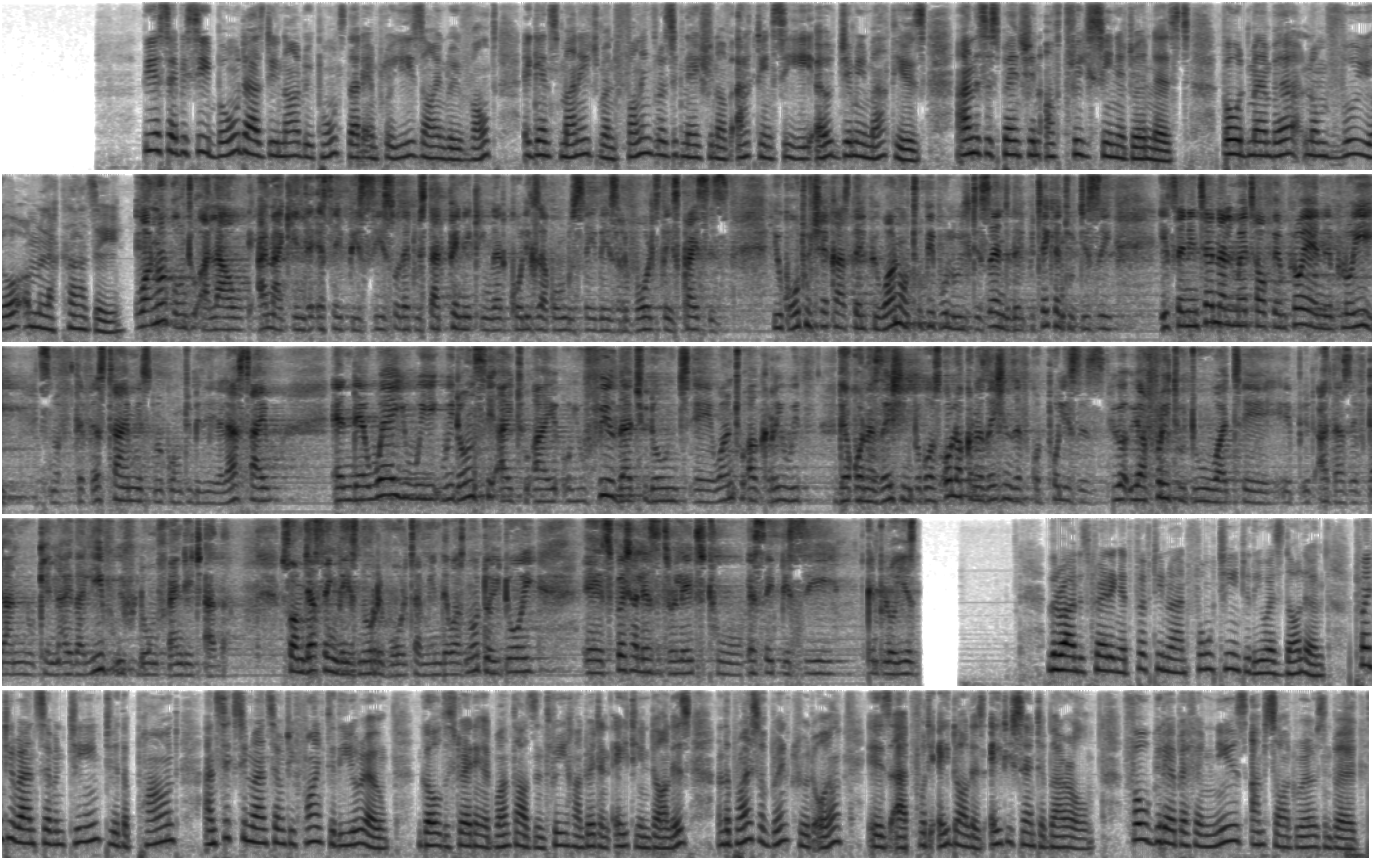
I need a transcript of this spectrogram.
The SABC board has denied reports that employees are in revolt against management following the resignation of acting CEO Jimmy Matthews and the suspension of three senior journalists. Board member Nomvuyo Mhlakaza. We're not going to allow anarchy in the SABC so that we start panicking that colleagues are going to say there's revolt, there's crisis. You go to check us, there'll be one or two people who will descend, they'll be taken to DC. It's an internal matter of employer and employee. It's not the first time, it's not going to be the last time. And uh, where you, we, we don't see eye to eye, or you feel that you don't uh, want to agree with the organization, because all organizations have got policies, you are, you are free to do what uh, others have done. You can either leave if you don't find each other. So I'm just saying there is no revolt. I mean, there was no toyi-toyi, especially as it relates to SABC employees. The rand is trading at 15 rand 14 to the US dollar, 20 rand 17 to the pound, and 16 rand 75 to the euro. Gold is trading at $1,318, and the price of Brent crude oil is at $48.80 a barrel. For Good Hope FM News, I'm Sandra Rosenberg.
